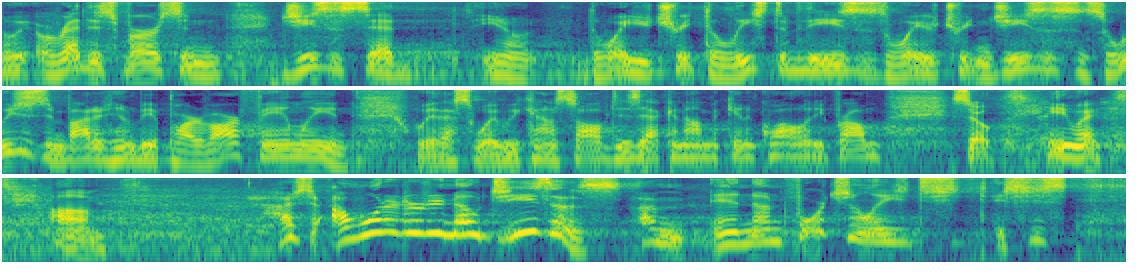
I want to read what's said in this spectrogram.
I read this verse, and Jesus said, You know, the way you treat the least of these is the way you're treating Jesus. And so we just invited him to be a part of our family, and that's the way we kind of solved his economic inequality problem. So, anyway, um, I, just, I wanted her to know Jesus. Um, and unfortunately, it's just.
